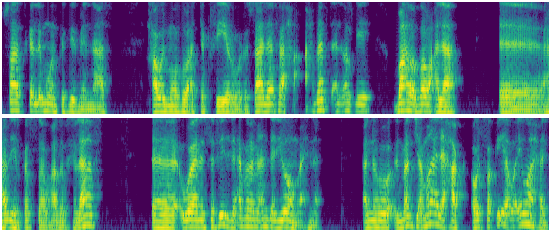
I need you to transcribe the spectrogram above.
وصار يتكلمون كثير من الناس حول موضوع التكفير والرسالة فأحببت أن ألقي بعض الضوء على آه، هذه القصة وهذا الخلاف آه، ونستفيد العبرة من عند اليوم إحنا أنه المرجع ما له حق أو الفقيه أو أي واحد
